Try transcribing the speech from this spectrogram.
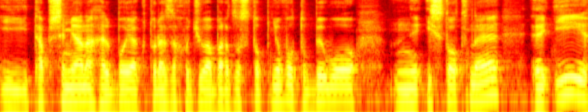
i ta przemiana Hellboya, która zachodziła bardzo stopniowo, to było istotne i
